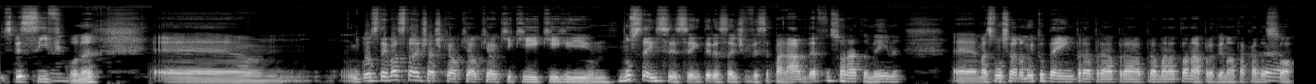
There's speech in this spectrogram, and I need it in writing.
específico, né? É... Gostei bastante, acho que é o que é o que, é, que, que, que, Não sei se, se é interessante ver separado, deve funcionar também, né? É, mas funciona muito bem pra, pra, pra, pra maratonar, pra ver numa tacada é. só.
